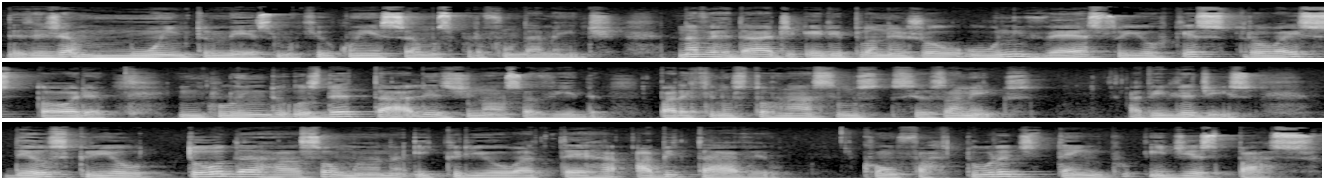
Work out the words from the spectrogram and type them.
deseja muito mesmo que o conheçamos profundamente. Na verdade, ele planejou o universo e orquestrou a história, incluindo os detalhes de nossa vida, para que nos tornássemos seus amigos. A Bíblia diz: Deus criou toda a raça humana e criou a terra habitável, com fartura de tempo e de espaço,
